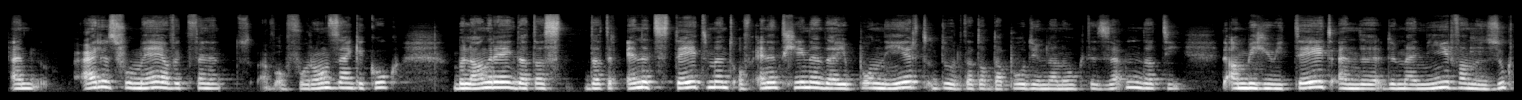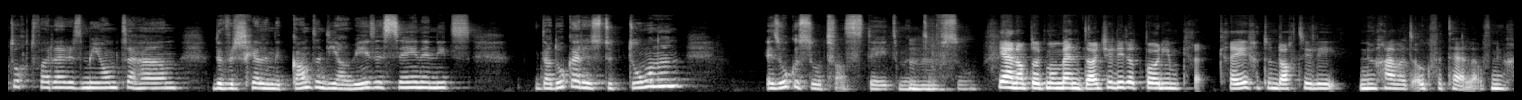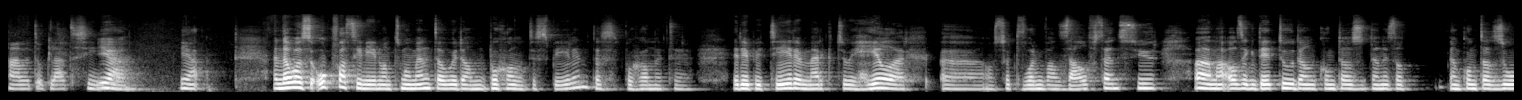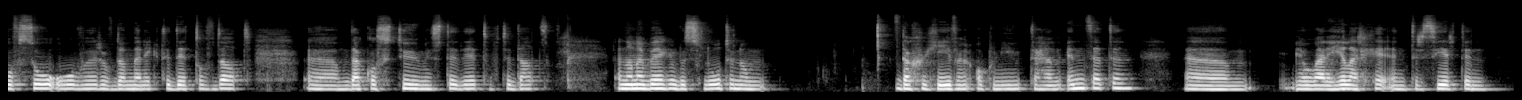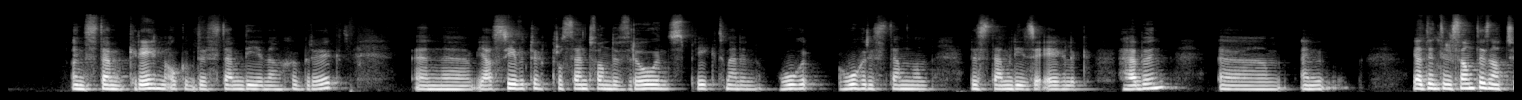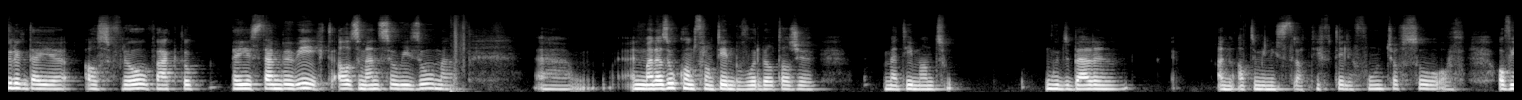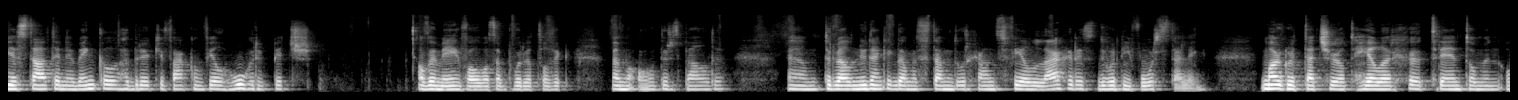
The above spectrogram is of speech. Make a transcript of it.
En ergens voor mij, of ik vind het, of voor ons denk ik ook, belangrijk dat, dat, dat er in het statement of in hetgene dat je poneert, door dat op dat podium dan ook te zetten, dat die, de ambiguïteit en de, de manier van een zoektocht voor ergens mee om te gaan, de verschillende kanten die aanwezig zijn in iets, dat ook ergens te tonen, is ook een soort van statement mm of zo. Ja, en op het moment dat jullie dat podium kregen, toen dachten jullie, nu gaan we het ook vertellen of nu gaan we het ook laten zien. Ja, ja. En dat was ook fascinerend, want het moment dat we dan begonnen te spelen, dus begonnen te repeteren, merkten we heel erg uh, een soort vorm van zelfcensuur. Ah, maar als ik dit doe, dan komt dat, dan is dat, dan komt dat zo of zo over, of dan ben ik te dit of dat. Um, dat kostuum is te dit of te dat. En dan heb ik besloten om dat gegeven opnieuw te gaan inzetten. Um, ja, we waren heel erg geïnteresseerd in een stem krijgen, maar ook de stem die je dan gebruikt. En uh, ja, 70% van de vrouwen spreekt met een hoge, hogere stem dan de stem die ze eigenlijk hebben. Uh, en ja, het interessante is natuurlijk dat je als vrouw vaak ook dat je stem beweegt, als mens sowieso. Maar, uh, en, maar dat is ook confronterend, bijvoorbeeld als je met iemand moet bellen, een administratief telefoontje of zo, of, of je staat in een winkel, gebruik je vaak een veel hogere pitch of in mijn geval was dat bijvoorbeeld als ik met mijn ouders belde. Ehm, terwijl nu denk ik dat mijn stem doorgaans veel lager is door die voorstelling. Margaret Thatcher had heel erg getraind om een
